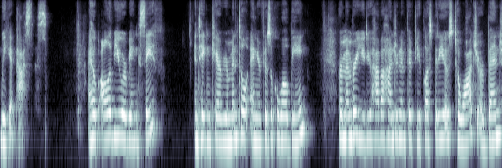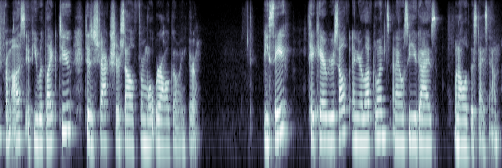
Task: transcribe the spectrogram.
we get past this. I hope all of you are being safe and taking care of your mental and your physical well-being. Remember, you do have 150 plus videos to watch or binge from us if you would like to, to distract yourself from what we're all going through. Be safe Take care of yourself and your loved ones, and I will see you guys when all of this dies down.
